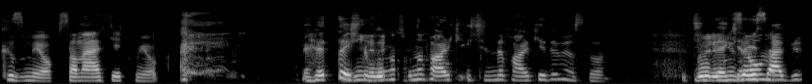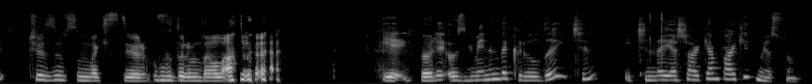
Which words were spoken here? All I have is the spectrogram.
kız mı yok, sana erkek mi yok? evet de işte bunu, bunu fark içinde fark edemiyorsun. İçindeyken Böyle yüzeysel olma... bir çözüm sunmak istiyorum bu durumda olanlara. Böyle özgüvenin de kırıldığı için içinde yaşarken fark etmiyorsun.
